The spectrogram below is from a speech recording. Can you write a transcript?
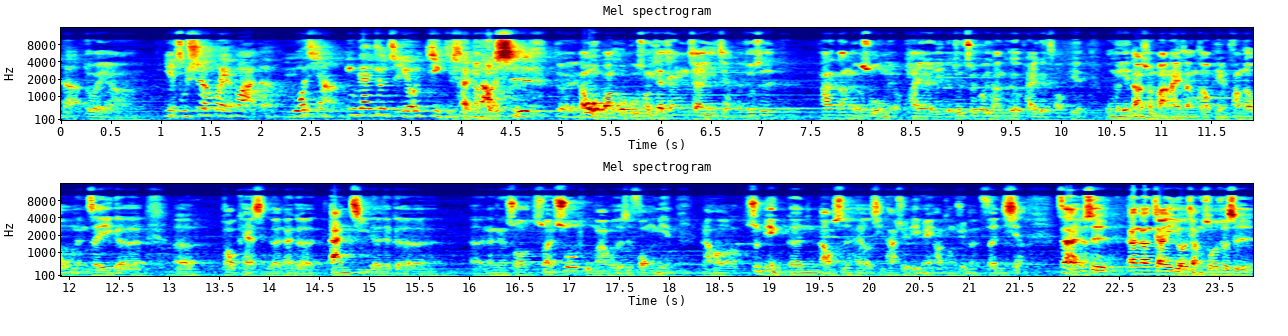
的，对呀，也不社会化的。我想应该就只有景晨老师。对，那我帮我补充一下，刚刚嘉义讲的就是。他刚刚有说我们有拍了一个，就最后一堂课拍一个照片，我们也打算把那一张照片放到我们这一个呃 podcast 的那个单集的这个呃那个说算缩图嘛，或者是封面，然后顺便跟老师还有其他学弟妹还有同学们分享。再来就是刚刚嘉义有讲说，就是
